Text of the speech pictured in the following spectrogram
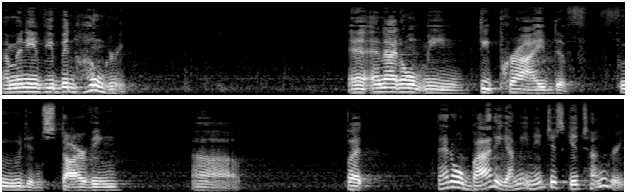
How many of you have been hungry? And, and I don't mean deprived of food and starving, uh, but that old body, I mean, it just gets hungry.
